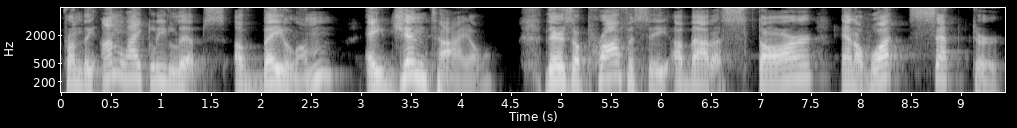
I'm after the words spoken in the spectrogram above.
From the unlikely lips of Balaam, a Gentile, there's a prophecy about a star and a what? Scepter.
